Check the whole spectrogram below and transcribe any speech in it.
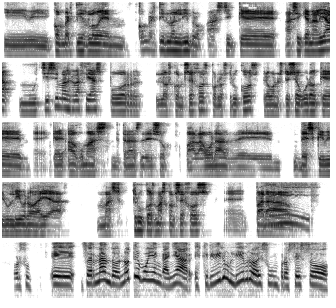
y, convertirlo en convertirlo en libro. Así que así que Analia, muchísimas gracias por los consejos, por los trucos, pero bueno, estoy seguro que, eh, hay algo más detrás de eso a la hora de, escribir un libro, haya más trucos, más consejos eh, para... Sí, por supuesto eh, Fernando, no te voy a engañar, escribir un libro es un proceso...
